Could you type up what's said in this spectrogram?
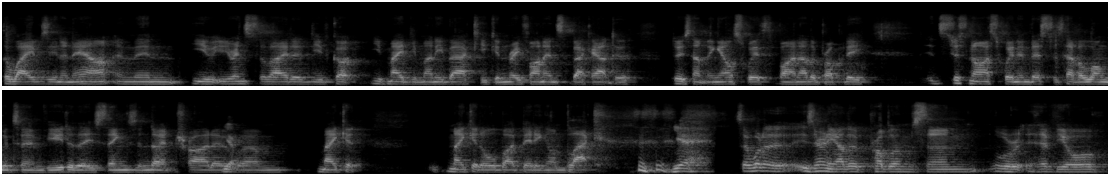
the waves in and out and then you, you're insulated you've got you've made your money back you can refinance it back out to do something else with buy another property it's just nice when investors have a longer term view to these things and don't try to yep. um, make it make it all by betting on black. yeah. So, what are, is there any other problems, um, or have your,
